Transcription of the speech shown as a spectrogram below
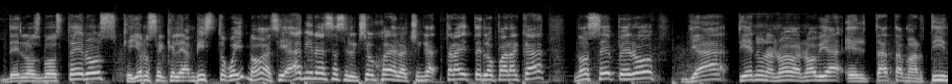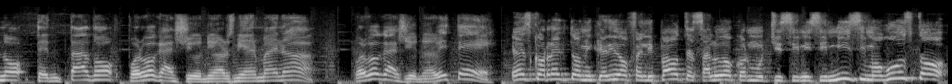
de los bosteros, que yo no sé qué le han visto, güey, ¿no? Así, ah, mira, esa selección juega de la chinga, tráetelo para acá. No sé, pero ya tiene una nueva novia, el Tata Martino, tentado por Boca Juniors, mi hermano. Por Boca Juniors, ¿viste? Es correcto, mi querido Felipao, te saludo con muchísimo gusto.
